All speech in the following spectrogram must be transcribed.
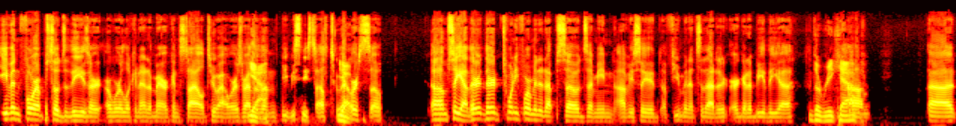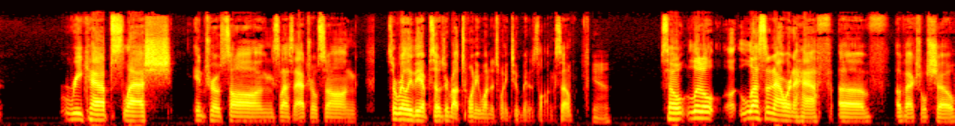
even 4 episodes of these are, are we're looking at American style 2 hours rather Yeah. than BBC style 2 Yep. hours so um, so yeah, they're they're 24 minute episodes. I mean, obviously, a few minutes of that are, are going to be the uh, the recap. um, uh, recap slash intro song slash outro song. So really, the episodes are about 21 to 22 minutes long. So yeah. so little uh, less than an hour and a half of of actual show.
